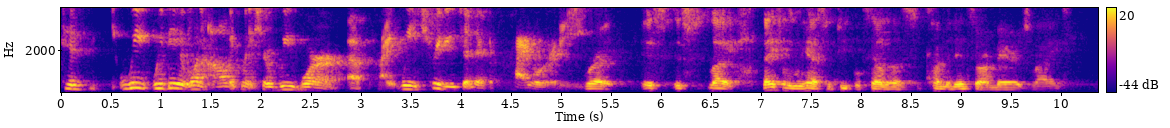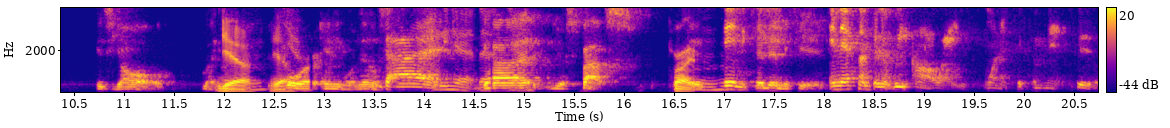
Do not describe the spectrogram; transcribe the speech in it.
because we we did want to always make sure we were a pri- we treat each other as a priority. Right. It's it's like thankfully we had some people tell us coming into our marriage like it's y'all like Yeah, yeah. or anyone else. God, We had that. God, your spouse, Right. Mhm. then the and then the kids. kids. And that's something that we always wanted to commit to.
